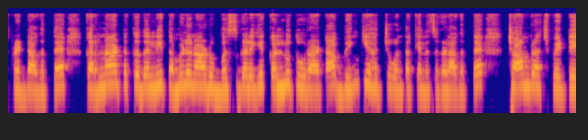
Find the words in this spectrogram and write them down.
ಸ್ಪ್ರೆಡ್ ಆಗುತ್ತೆ. ಕರ್ನಾಟಕದಲ್ಲಿ ತಮಿಳುನಾಡು ಬಸ್ಗಳಿಗೆ ಕಲ್ಲು ತೂರಾಟ, ಬೆಂಕಿ ಹಚ್ಚುವಂತ ಕೆಲಸಗಳಾಗುತ್ತೆ. ಚಾಮರಾಜಪೇಟೆ,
